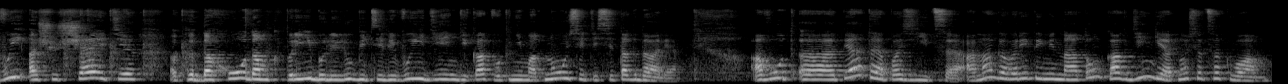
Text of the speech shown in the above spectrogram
вы ощущаете к доходам, к прибыли, любите ли вы деньги, как вы к ним относитесь и так далее. А вот э, пятая позиция, она говорит именно о том, как деньги относятся к вам.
